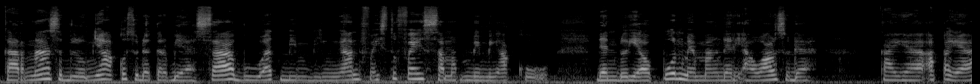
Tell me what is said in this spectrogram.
Karena sebelumnya aku sudah terbiasa buat bimbingan face to face sama pembimbing aku. Dan beliau pun memang dari awal sudah kayak apa ya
